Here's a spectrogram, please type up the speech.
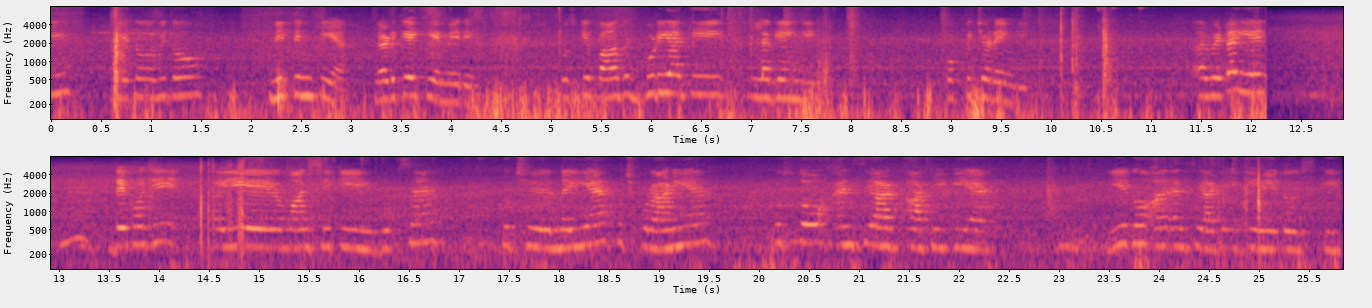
की। ये तो अभी तो नितिन की है, लड़के की है मेरी। उसके बाद गुड़िया की लगेंगी, वो पिछड़ेंगी। और बेटा ये देखो जी, ये मानसी की बुक्स हैं, कुछ नई हैं, कुछ पुरानी हैं, कुछ तो एन सी आर टी की है। ये तो एन सी आर टी की है तो इसकी।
